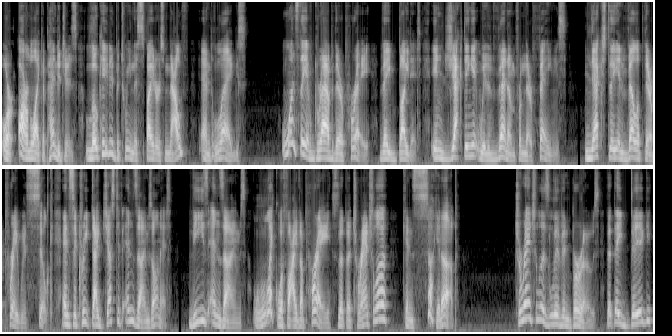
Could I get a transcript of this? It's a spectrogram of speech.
or arm like appendages, located between the spider's mouth and legs. Once they have grabbed their prey, they bite it, injecting it with venom from their fangs. Next, they envelop their prey with silk and secrete digestive enzymes on it. These enzymes liquefy the prey so that the tarantula can suck it up. Tarantulas live in burrows that they dig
